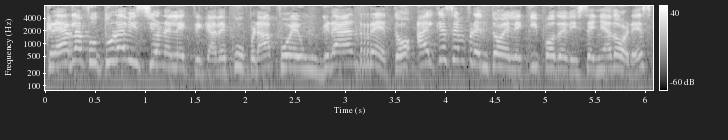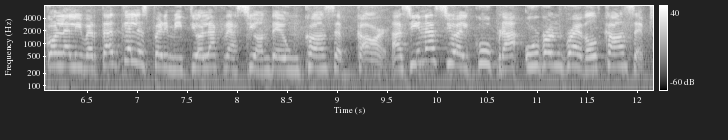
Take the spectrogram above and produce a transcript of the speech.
Crear la futura visión eléctrica de Cupra fue un gran reto al que se enfrentó el equipo de diseñadores con la libertad que les permitió la creación de un concept car. Así nació el Cupra Urban Rebel Concept,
